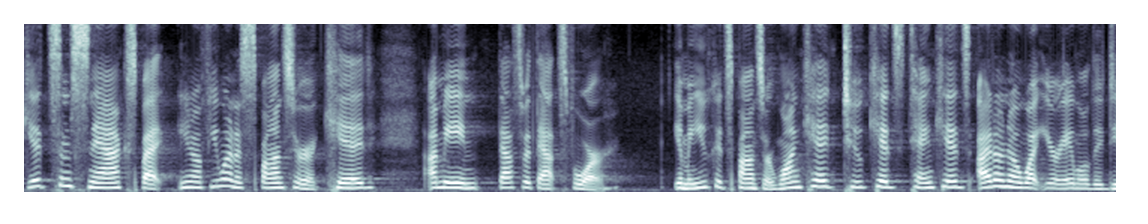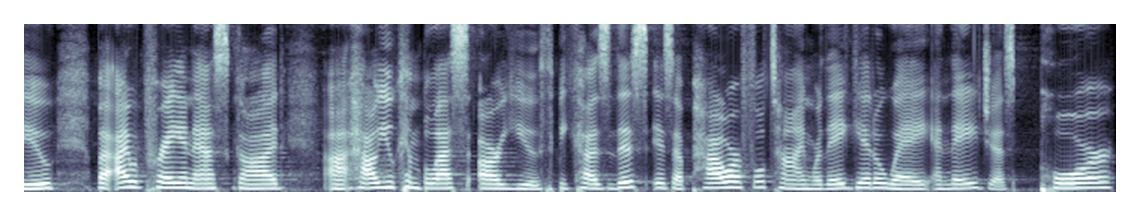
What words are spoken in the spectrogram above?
get some snacks, but you know, if you want to sponsor a kid, I mean, that's what that's for. I mean, you could sponsor one kid, two kids, 10 kids. I don't know what you're able to do, but I would pray and ask God uh, how you can bless our youth because this is a powerful time where they get away and they just pour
